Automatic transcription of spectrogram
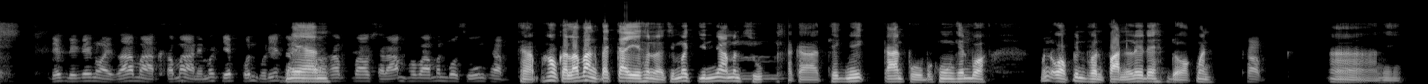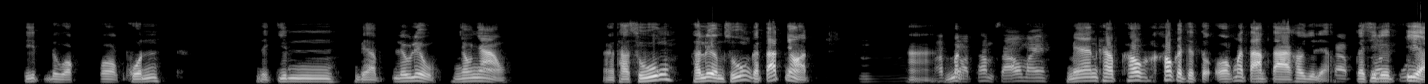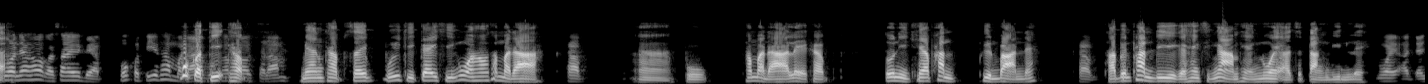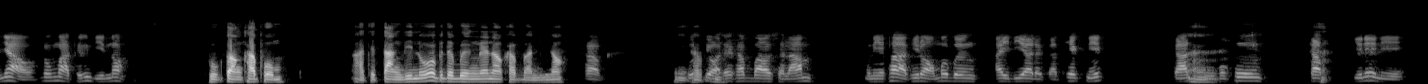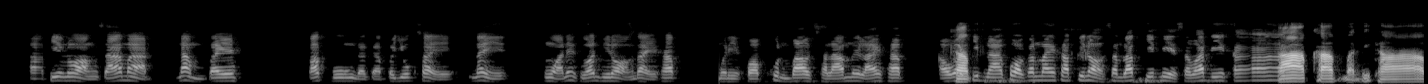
เด็กๆเด็กน้อยสามารถเข้ามาเนี่ยมาเก็บผลผลิตได้แม่นเนาะครับเบาฉลามเพราะว่ามันบ่สูงครับ ครับเฮาก็ระวังแต่ไก่เท่านั้นสิมากินยามมันสุกอืม แล้วก็เทคนิคการปลูกบักฮุงเห็นบ่ มันออกเป็นฝันๆเลยเด้ ดอกมัน ครับ อ่า นี่ติดดอกออกผล ได้กินแบบเร็วๆยาวๆอ่าถ้าสูง ถ้าเริ่มสูงก็ตัดยอด อืมอ่าอัดมันยอดทำสาวไหมแม่นครับ เขาเขาก็จะออกมาตามตาเขาอยู่แล้วครับก็สิได้เตี้ย ส่วนปุ๋ส่วนหยังเฮาก็ใส่แบบปกติธรรมดาปกติครับเบาฉลามแม่นครับ ใส่ปุ๋ยขี้ไก่ขี้งัวเฮาธรรมดาครับ อ่า ปลูกธรรมดาเลยครับ ตัวนี้แค่พันธุ์พื้นบ้านเด้ครับถ้าเป็นพันธุ์ดีก็แห่งสิงามแห่งหน่วยอาจจะตั้งดินเลย หน่วยอาจจะยาวลงมาถึงดินเนาะ ถูกต้องครับผม อาจจะตั้งดินโอ้เป็นตะเบิงแน่เนอนครับบันนี้เนาะครับ นี่สุครัดบยอดเลยครับเบาฉลาม วันนี้พาพี่น้องมาเบิ่งไอเดียแล้วก็เทคนิค การอ่าปลูกบักฮุงครับ อยู่ในนี่อ่าพี่น้องสามารถนํไปปรับปรุงแล้วก็ประยุกต์ใช้ในหัวในสวนพี่น้องได้ครับมื้อนี้ขอบคุณบ่าวสลามหลายๆครับ เอาไว้ครับคลิปหน้าพบกันใหม่ครับ พี่น้องสำหรับคลิปนี้สวัสดีครับ ครับครับสวัสดีครับ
